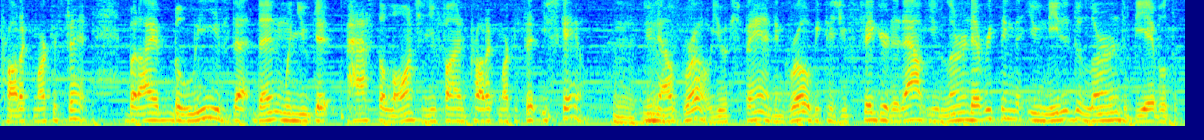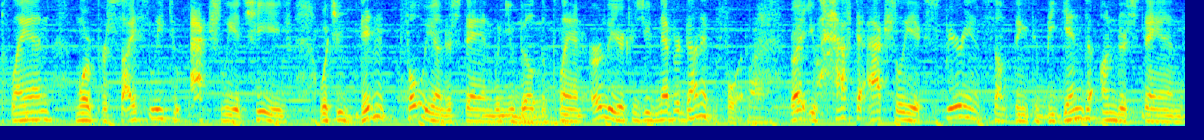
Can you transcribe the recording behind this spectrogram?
product market fit. But I believe that then when you get past the launch and you find product market fit, you scale. Mm-hmm. You now grow, you expand and grow because you figured it out. You learned everything that you needed to learn to be able to plan more precisely to actually achieve what you didn't fully understand when you built the plan earlier because you'd never done it before. Right. right? You have to actually experience something to begin to understand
